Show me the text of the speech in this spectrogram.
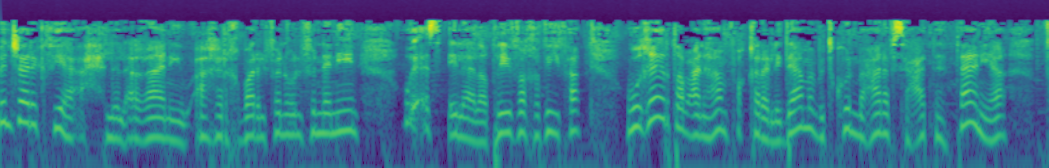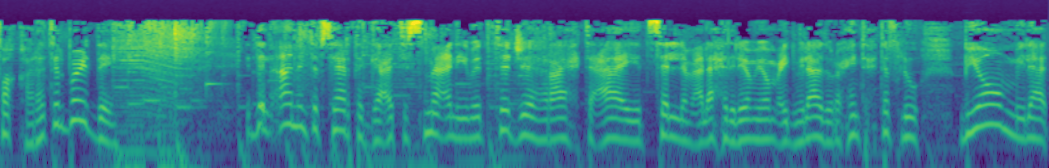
بنشارك فيها أحلى الأغاني وآخر أخبار الفن والفنانين وأسئلة لطيفة خفيفة. وغير طبعا أهم فقرة اللي دائما بتكون معانا في ساعتنا الثانية فقرة البيرثدي إذا الآن أنت في سيارتك قاعد تسمعني متجه رايح تعايد تسلم على أحد اليوم يوم عيد ميلاده ورايحين تحتفلوا بيوم ميلاد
